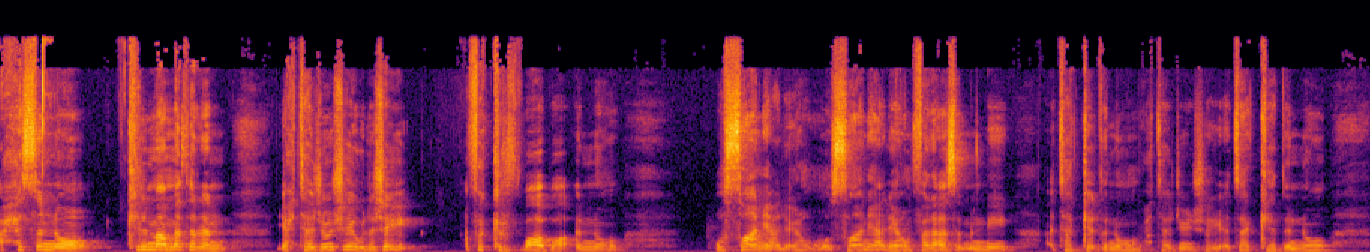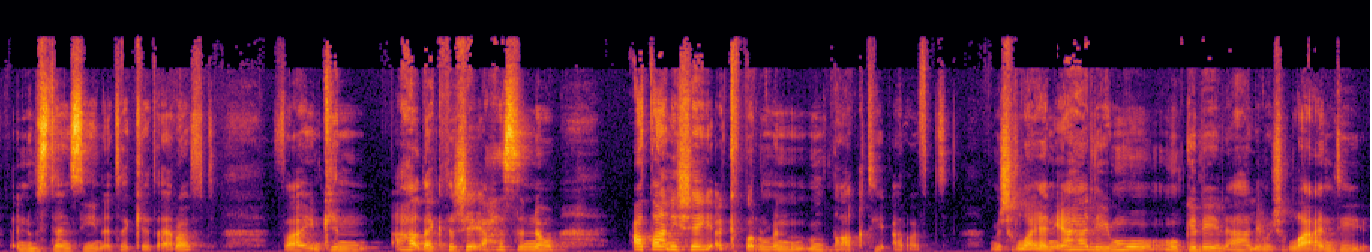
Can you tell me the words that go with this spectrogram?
أحس إنه كل ما مثلا يحتاجون شيء ولا شيء أفكر في بابا إنه وصاني عليهم وصاني عليهم فلازم إني أتأكد انهم محتاجين شيء أتأكد إنه إنه مستانسين أتأكد عرفت؟ فيمكن هذا أكثر شيء أحس إنه أعطاني شيء أكبر من من طاقتي عرفت؟ ما شاء الله يعني أهلي مو مو قليل. أهلي ما شاء الله عندي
